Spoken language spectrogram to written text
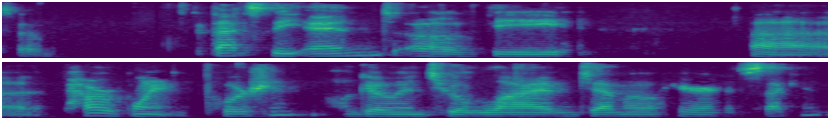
So that's the end of the uh, PowerPoint portion. I'll go into a live demo here in a second.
